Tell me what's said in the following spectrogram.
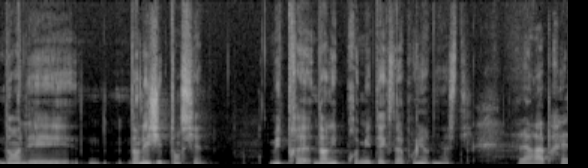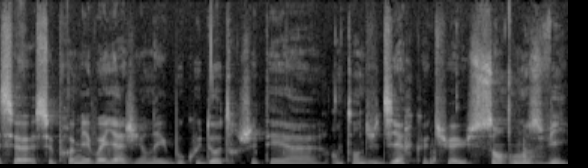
dans l'Égypte dans ancienne, mais très, dans les premiers textes de la première dynastie. Alors après ce, premier voyage, il y en a eu beaucoup d'autres. J'étais euh, entendu dire que tu as eu 111 vies.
